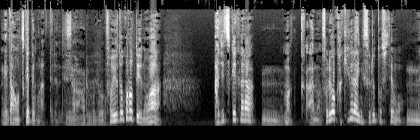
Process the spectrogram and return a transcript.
値段をつけてもらってるんですよ。なるほど。そういうところというのは、味付けから、うん。まあか、あの、それをカキフライにするとしても、うん。え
